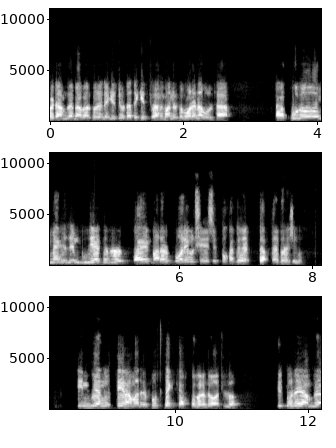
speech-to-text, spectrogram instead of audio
ওইটা আমরা ব্যবহার করে দেখেছি কিন্তু আর মানুষ তো মরে না, উল্টা পুরো ম্যাগাজিন গুলি একজনের গায়ে মারার পরেও সে এসে করেছিল। ইন্ডিয়ান সের আমাদের প্রত্যেক ক্যাপ্টার করে দেওয়া ছিল ভিতরে আমরা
